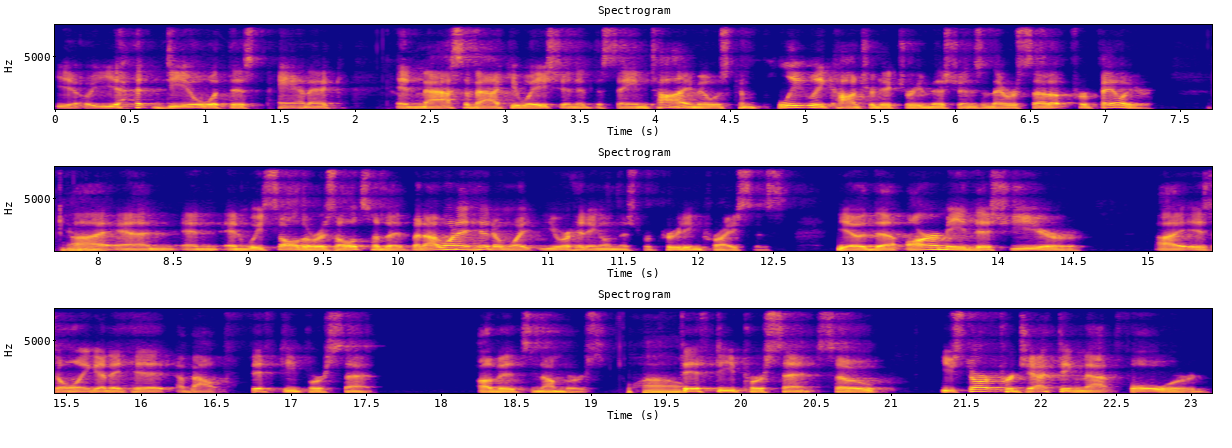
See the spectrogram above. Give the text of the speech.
you know, yet deal with this panic and mass evacuation at the same time. It was completely contradictory missions, and they were set up for failure. yeah. uh, and and and we saw the results of it. But I want to hit on what you were hitting on this recruiting crisis. You know, the Army this year uh, is only going to hit about fifty percent of its numbers. Wow, fifty percent. So you start projecting that forward,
